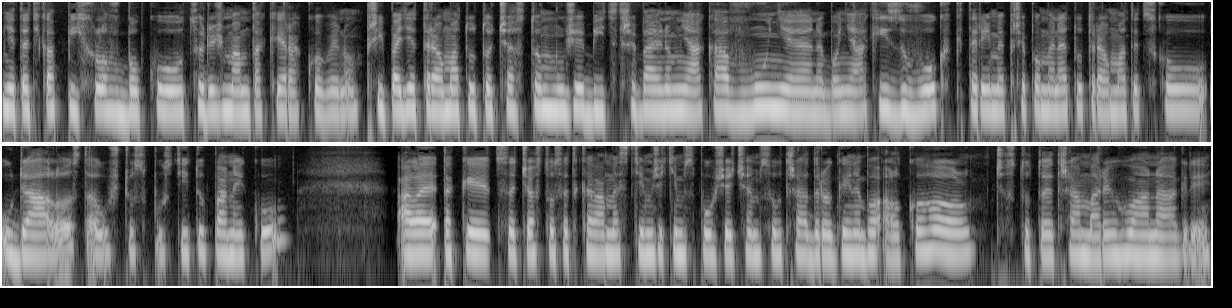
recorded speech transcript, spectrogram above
mě teďka píchlo v boku, co když mám taky rakovinu. V případě traumatu to často může být třeba jenom nějaká vůně nebo nějaký zvuk, který mi připomene tu traumatickou událost a už to spustí tu paniku ale taky se často setkáváme s tím, že tím spouštěčem jsou třeba drogy nebo alkohol. Často to je třeba marihuana, kdy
